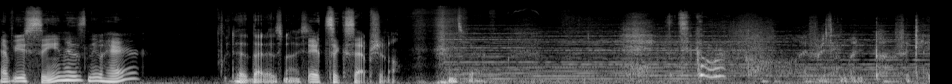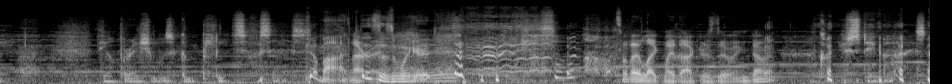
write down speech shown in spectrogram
Have you seen his new hair? That that is nice. It's exceptional. That's fair. The operation was a complete success. Come on, All this right. is weird. That's what I like my doctors doing. Don't. I got you stabilized.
